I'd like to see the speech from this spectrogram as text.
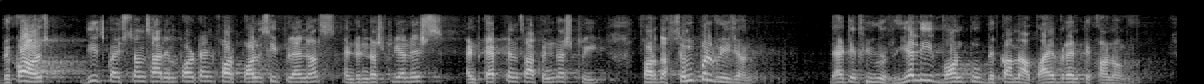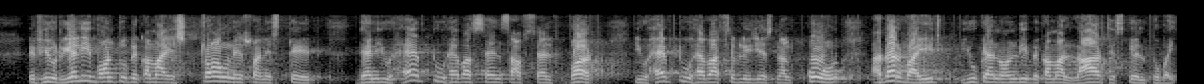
because these questions are important for policy planners and industrialists and captains of industry for the simple reason that if you really want to become a vibrant economy, if you really want to become a strong nation state, then you have to have a sense of self-worth. You have to have a civilizational core. Otherwise, you can only become a large-scale Dubai.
